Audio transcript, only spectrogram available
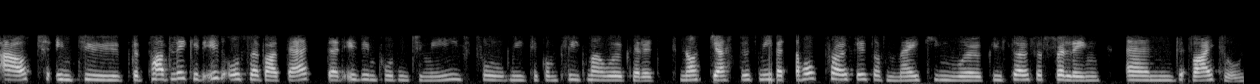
out into the public. It is also about that. That is important to me for me to complete my work, that it's not just with me, but the whole process of making work is so fulfilling and vital.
